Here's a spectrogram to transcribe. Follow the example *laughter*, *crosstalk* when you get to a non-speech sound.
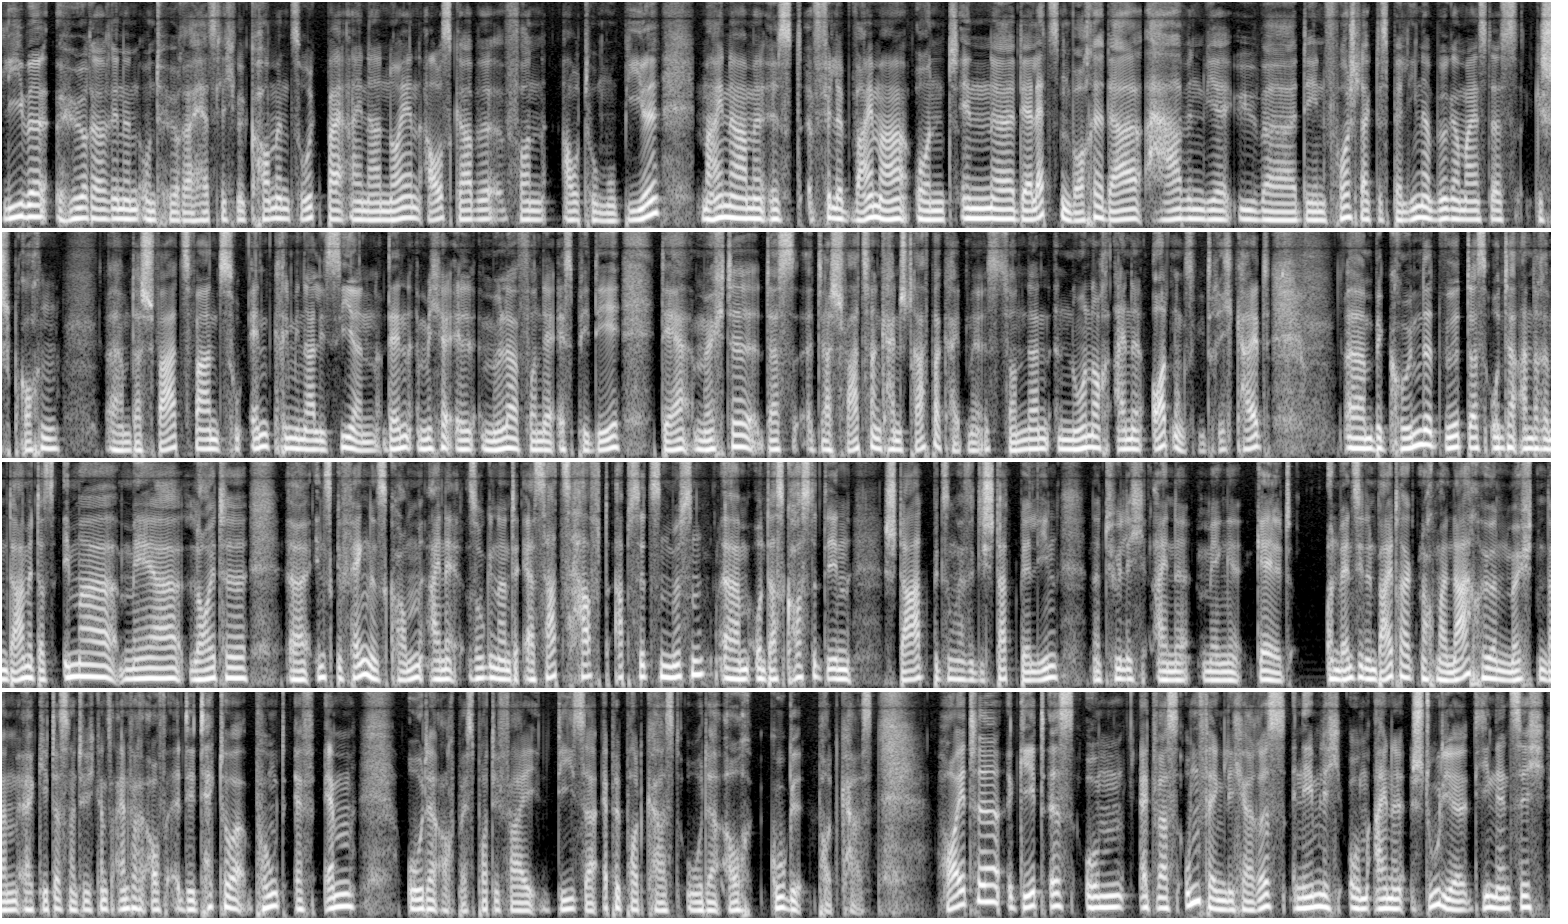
Liebe Hörerinnen und Hörer, herzlich willkommen zurück bei einer neuen Ausgabe von Automobil. Mein Name ist Philipp Weimar und in äh, der letzten Woche, da haben wir über den Vorschlag des Berliner Bürgermeisters gesprochen, ähm, das Schwarzfahren zu entkriminalisieren. Denn Michael Müller von der SPD, der möchte, dass das Schwarzfahren keine Strafbarkeit mehr ist, sondern nur noch eine Ordnungswidrigkeit. Ähm, begründet wird das unter anderem damit, dass immer mehr Leute äh, ins Gefängnis kommen, eine sogenannte Ersatzhaft absitzen müssen. Ähm, und das kostet den Staat bzw. die Stadt Berlin natürlich eine Menge Geld. Und wenn Sie den Beitrag nochmal nachhören möchten, dann äh, geht das natürlich ganz einfach auf detektor.fm oder auch bei Spotify, dieser Apple Podcast oder auch Google Podcast. Heute geht es um etwas Umfänglicheres, nämlich um eine Studie, die nennt sich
